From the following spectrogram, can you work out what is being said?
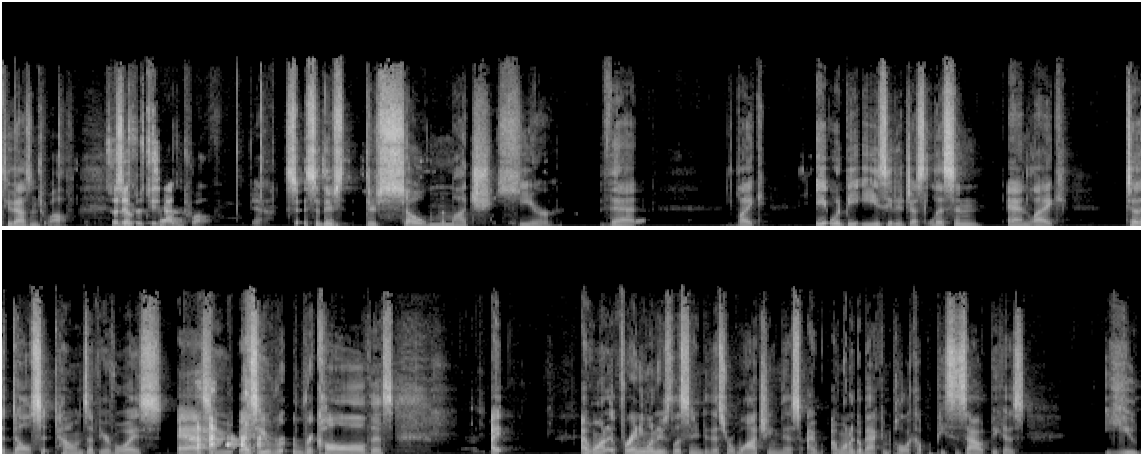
2012. So this So- was 2012. So, so there's there's so much here that like it would be easy to just listen and like to the dulcet tones of your voice as you as you r- recall all this. I I want for anyone who's listening to this or watching this, I, I want to go back and pull a couple pieces out because you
